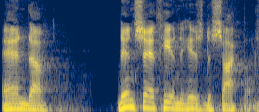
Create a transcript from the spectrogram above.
And uh, then saith he unto his disciples,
